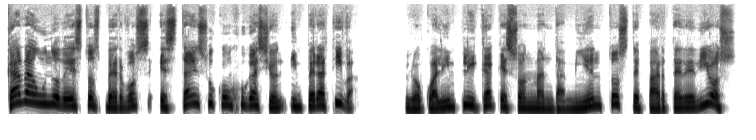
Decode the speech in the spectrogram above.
cada uno de estos verbos está en su conjugación imperativa, lo cual implica que son mandamientos de parte de Dios,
